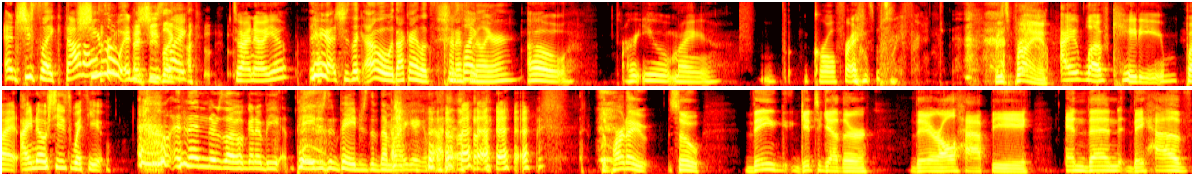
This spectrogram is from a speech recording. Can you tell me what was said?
And she's like That she also, and, and she's, she's like, like, "Do I know you? Yeah, she's like, "Oh, that guy looks kind of like- familiar." Oh, aren't you my b- girlfriend's boyfriend?" But it's Brian. I love Katie, but I know she's with you. and then there's all going to be pages and pages of them arguing about it. the part I so they get together, they're all happy, and then they have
